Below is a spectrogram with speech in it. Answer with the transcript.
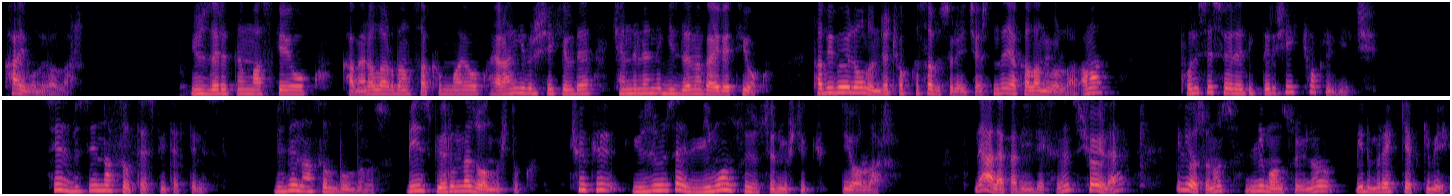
kayboluyorlar. Yüzlerinde maske yok, kameralardan sakınma yok, herhangi bir şekilde kendilerini gizleme gayreti yok. Tabii böyle olunca çok kısa bir süre içerisinde yakalanıyorlar ama polise söyledikleri şey çok ilginç. Siz bizi nasıl tespit ettiniz? Bizi nasıl buldunuz? Biz görünmez olmuştuk. Çünkü yüzümüze limon suyu sürmüştük diyorlar. Ne alaka diyeceksiniz? Şöyle, biliyorsunuz limon suyunu bir mürekkep gibi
